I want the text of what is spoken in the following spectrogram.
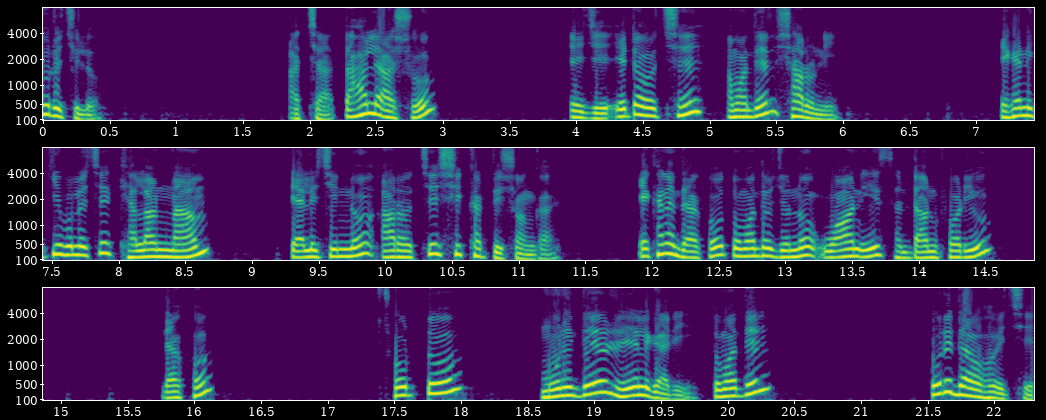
চড়েছিল? আচ্ছা তাহলে আসো। এই যে, এটা হচ্ছে আমাদের সারণী। এখানে কি বলেছে? খেলার নাম, ট্যালি চিহ্ন আর হচ্ছে শিক্ষার্থীর সংখ্যা। এখানে দেখো, তোমাদের জন্য one is done for you দেখো ছোট মনিদের রেলগাড়ি তোমাদের করে দেওয়া হয়েছে।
